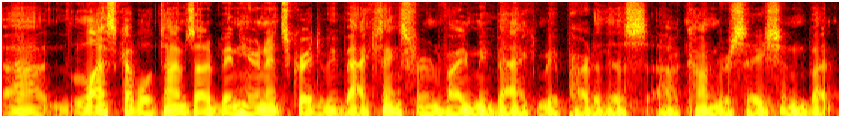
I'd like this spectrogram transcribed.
uh, the last couple of times that I've been here, and it's great to be back. Thanks for inviting me back and be a part of this uh, conversation. But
